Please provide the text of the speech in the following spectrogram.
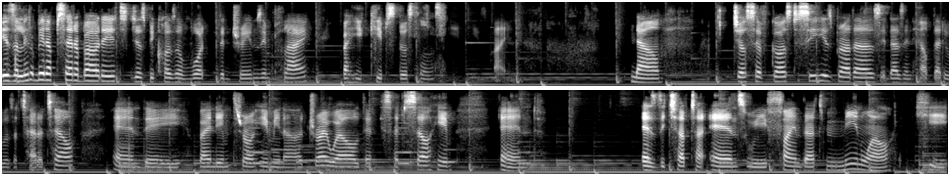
is a little bit upset about it just because of what the dreams imply but he keeps those things in his mind. Now, Joseph goes to see his brothers. It doesn't help that he was a tattletale, and they bind him, throw him in a dry well, then decide to sell him. And as the chapter ends, we find that meanwhile he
